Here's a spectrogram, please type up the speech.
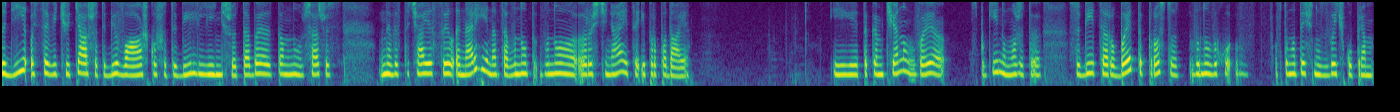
тоді ось це відчуття, що тобі важко, що тобі лінь, що тебе там ну, ще щось не вистачає сил, енергії на це, воно, воно розчиняється і пропадає. І таким чином ви спокійно можете собі це робити, просто воно виходить в автоматичну звичку, прям.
